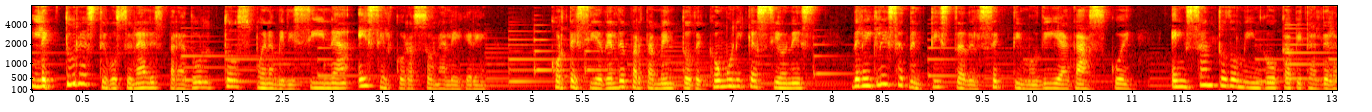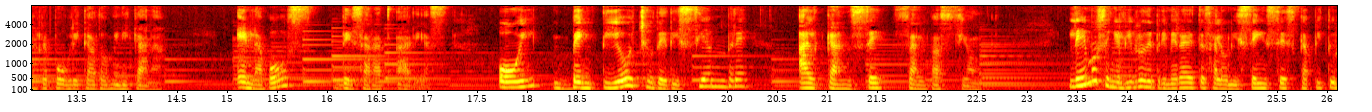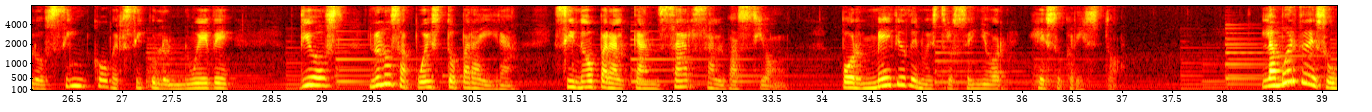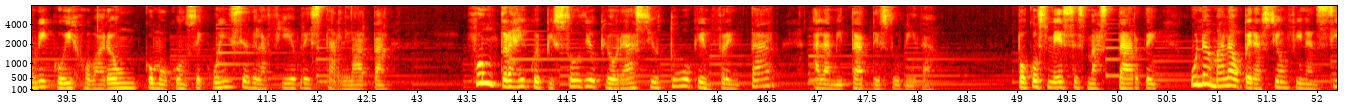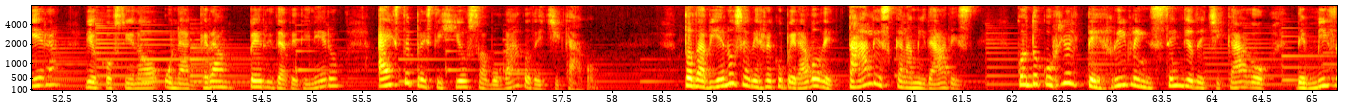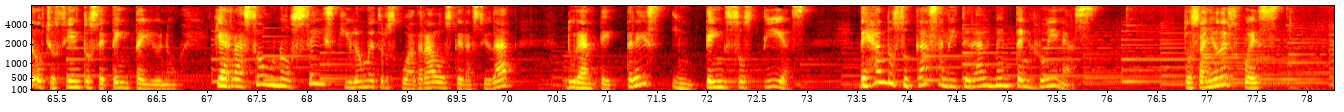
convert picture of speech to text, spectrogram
Lecturas devocionales para adultos, Buena Medicina es el Corazón Alegre. Cortesía del Departamento de Comunicaciones de la Iglesia Dentista del Séptimo Día Gascue en Santo Domingo, capital de la República Dominicana. En la voz de Sarat Arias. Hoy, 28 de diciembre, alcancé salvación. Leemos en el libro de Primera de Tesalonicenses capítulo 5 versículo 9. Dios no nos ha puesto para ira, sino para alcanzar salvación por medio de nuestro Señor Jesucristo. La muerte de su único hijo varón como consecuencia de la fiebre escarlata fue un trágico episodio que Horacio tuvo que enfrentar a la mitad de su vida. Pocos meses más tarde, una mala operación financiera le ocasionó una gran pérdida de dinero a este prestigioso abogado de Chicago todavía no se había recuperado de tales calamidades cuando ocurrió el terrible incendio de Chicago de 1871 que arrasó unos 6 kilómetros cuadrados de la ciudad durante tres intensos días, dejando su casa literalmente en ruinas. Dos años después,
